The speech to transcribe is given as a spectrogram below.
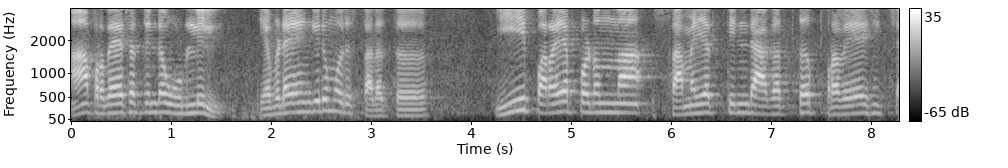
ആ പ്രദേശത്തിന്റെ ഉള്ളിൽ എവിടെയെങ്കിലും ഒരു സ്ഥലത്ത് ഈ പറയപ്പെടുന്ന സമയത്തിന്റെ അകത്ത് പ്രവേശിച്ച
